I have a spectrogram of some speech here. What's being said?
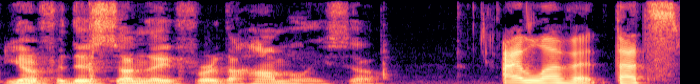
you know for this sunday for the homily so. I love it. That's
